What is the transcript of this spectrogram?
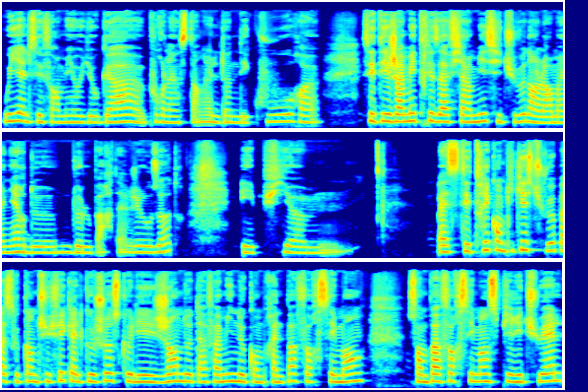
oui elle s'est formée au yoga. Pour l'instant elle donne des cours c'était jamais très affirmé si tu veux dans leur manière de, de le partager aux autres. Et puis bah, c'était très compliqué si tu veux parce que quand tu fais quelque chose que les gens de ta famille ne comprennent pas forcément, sont pas forcément spirituels,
